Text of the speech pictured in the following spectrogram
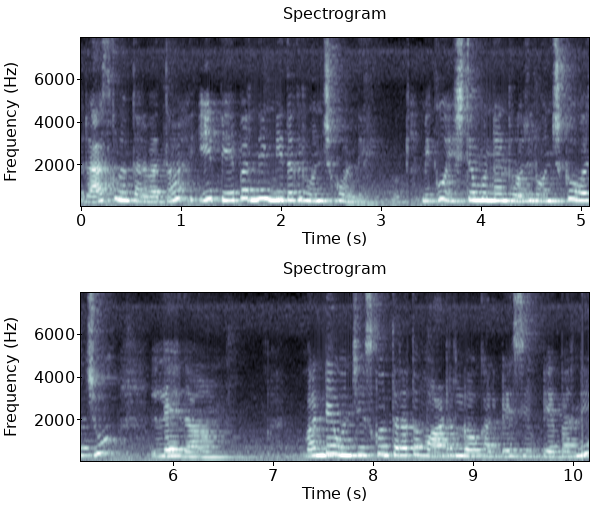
రాసుకున్న తర్వాత ఈ పేపర్ని మీ దగ్గర ఉంచుకోండి మీకు ఇష్టం ఉన్న రోజులు ఉంచుకోవచ్చు లేదా వన్ డే ఉంచేసుకున్న తర్వాత వాటర్లో కలిపేసి పేపర్ని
